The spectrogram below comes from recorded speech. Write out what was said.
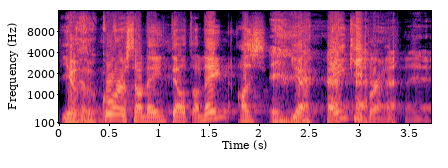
je record is alleen, telt alleen als je één keeper hebt. Ja, ja.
